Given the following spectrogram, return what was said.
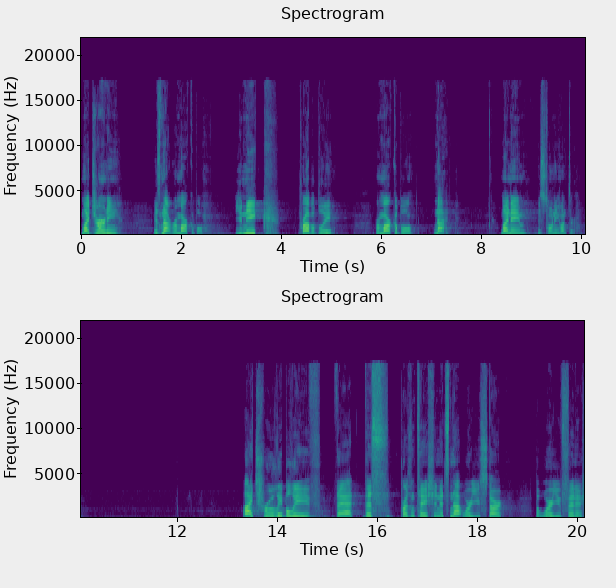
My journey is not remarkable. Unique, probably. Remarkable, not. My name is Tony Hunter. I truly believe that this presentation, it's not where you start, but where you finish,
